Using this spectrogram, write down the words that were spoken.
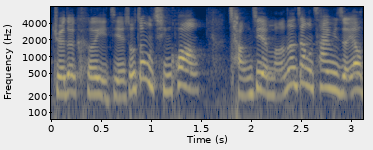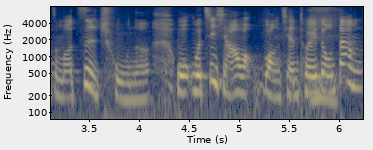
觉得可以接受。这种情况常见吗？那这样参与者要怎么自处呢？我我既想要往往前推动，但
